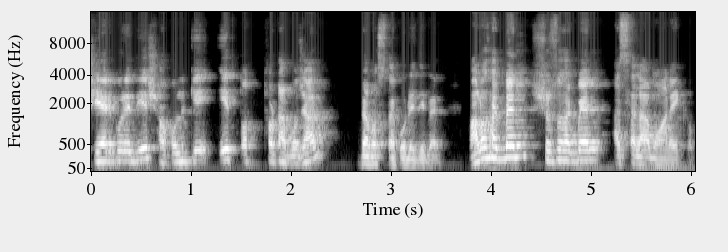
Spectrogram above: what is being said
শেয়ার করে দিয়ে সকলকে এ তথ্যটা বোঝার ব্যবস্থা করে দিবেন। ভালো থাকবেন, সুস্থ থাকবেন। আসসালামু আলাইকুম।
